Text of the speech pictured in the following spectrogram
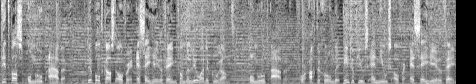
Dit was Omroep Abe, de podcast over SC Heerenveen van de Leeuwarden Courant. Omroep Abe, voor achtergronden, interviews en nieuws over SC Heerenveen.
